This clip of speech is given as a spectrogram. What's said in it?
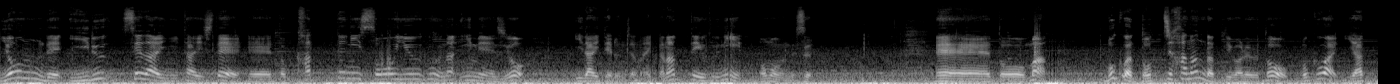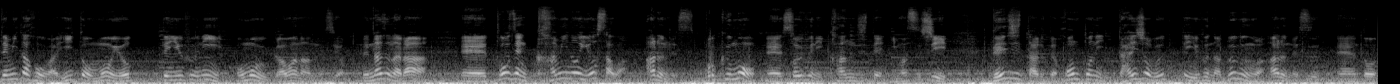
読んでいる世代に対して、えーと、勝手にそういう風なイメージを抱いてるんじゃないかなっていう風に思うんです。えーとまあ僕はどっち派なんだって言われると僕はやってみた方がいいと思うよっていうふうに思う側なんですよ。でなぜなら、えー、当然紙の良さはあるんです。僕も、えー、そういうふうに感じていますしデジタルで本当に大丈夫っていうふうな部分はあるんです、えーと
